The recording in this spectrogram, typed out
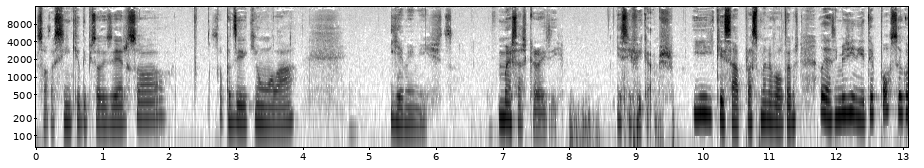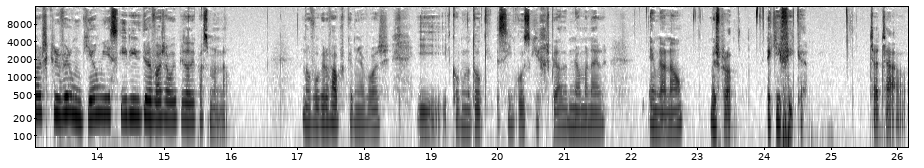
Só assim aquele episódio zero, só, só para dizer aqui um olá. E é mesmo isto. Mas estás crazy. E assim ficamos. E quem sabe, para a semana voltamos. Aliás, imaginem, até posso agora escrever um guião e a seguir ir gravar já o episódio para a semana. Não. Não vou gravar porque a minha voz, e como não estou assim conseguir respirar da melhor maneira, é melhor não. Mas pronto, aqui fica. Tchau, tchau.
